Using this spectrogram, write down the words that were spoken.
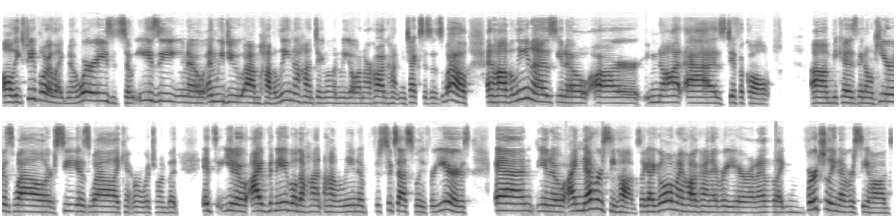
all these people are like, no worries, it's so easy, you know, and we do um javelina hunting when we go on our hog hunt in Texas as well. And javelinas, you know, are not as difficult um, because they don't hear as well or see as well. I can't remember which one, but it's, you know, I've been able to hunt javelina successfully for years. And, you know, I never see hogs. Like I go on my hog hunt every year and I like virtually never see hogs.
